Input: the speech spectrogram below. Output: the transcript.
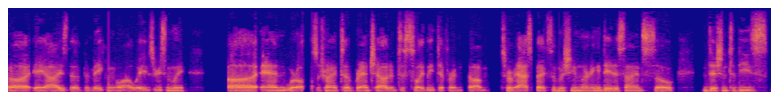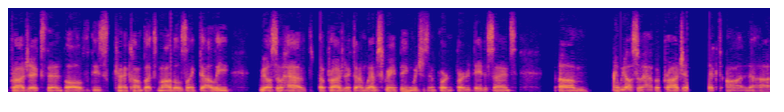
AIs that have been making a lot of waves recently. Uh, and we're also trying to branch out into slightly different um, sort of aspects of machine learning and data science. So in addition to these projects that involve these kind of complex models like DALL-E, we also have a project on web scraping, which is an important part of data science. Um, and we also have a project on uh,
